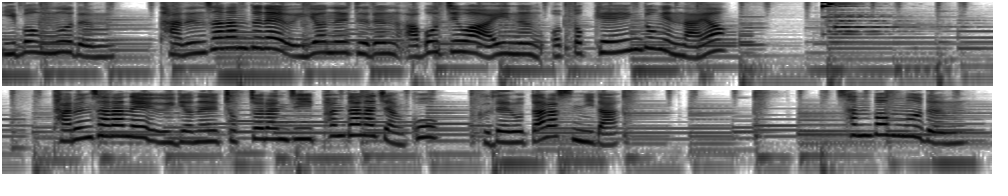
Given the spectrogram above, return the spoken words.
2번 물음 다른 사람들의 의견을 들은 아버지와 아이는 어떻게 행동했나요? 다른 사람의 의견을 적절한지 판단하지 않고 그대로 따랐습니다. 3번 물음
